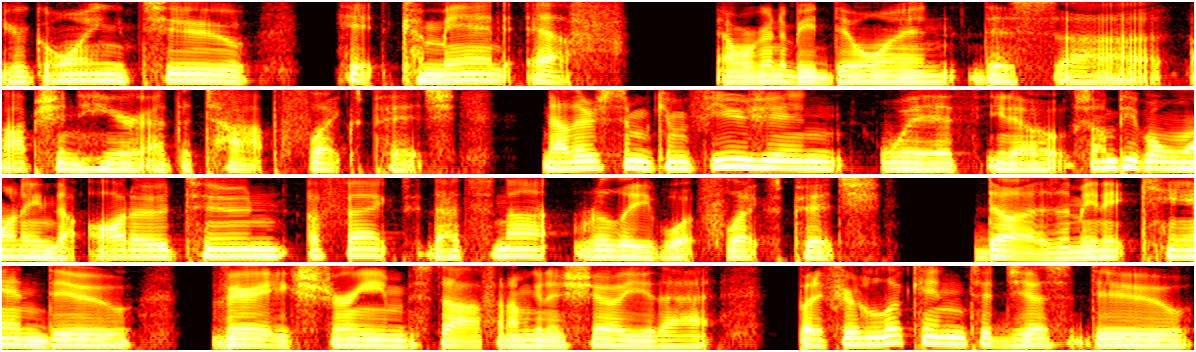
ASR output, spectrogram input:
you're going to hit Command F. Now we're going to be doing this uh, option here at the top, flex pitch. Now there's some confusion with, you know, some people wanting the auto tune effect. That's not really what flex pitch does. I mean, it can do very extreme stuff, and I'm going to show you that. But if you're looking to just do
